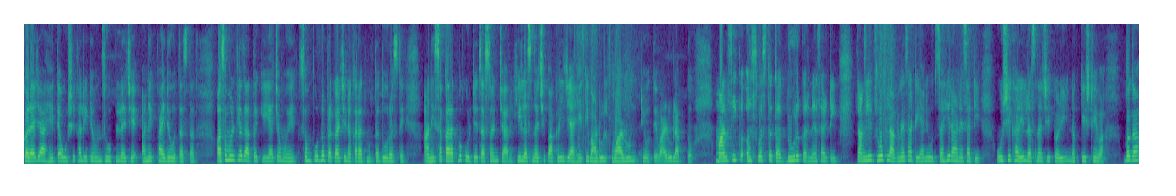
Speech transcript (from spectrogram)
कळ्या ज्या आहेत त्या उशीखाली ठेवून झोपल्याचे अनेक फायदे होत असतात. असं म्हटलं जातं की याच्यामुळे संपूर्ण प्रकारची नकारात्मकता दूर असते आणि सकारात्मक ऊर्जेचा संचार ही लसणाची पाकळी जी आहे ती वाढू वाढून ठेवते वाढू लागतो. मानसिक अस्वस्थता दूर करण्यासाठी चांगली झोप लागण्यासाठी आणि उत्साही राहण्यासाठी उशीखाली लसणाची कळी नक्कीच ठेवा. बघा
